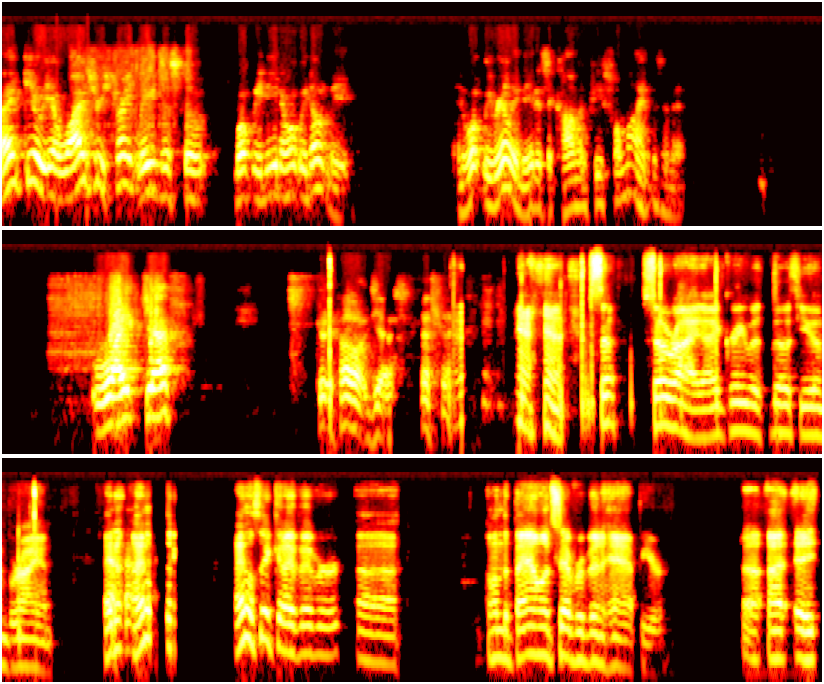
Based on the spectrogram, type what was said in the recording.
Thank you. Yeah wise restraint leads us to what we need and what we don't need. And what we really need is a calm and peaceful mind isn't it right jeff Good. oh jeff yeah, so so right i agree with both you and brian i don't i don't think i don't think i've ever uh on the balance ever been happier uh, I,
